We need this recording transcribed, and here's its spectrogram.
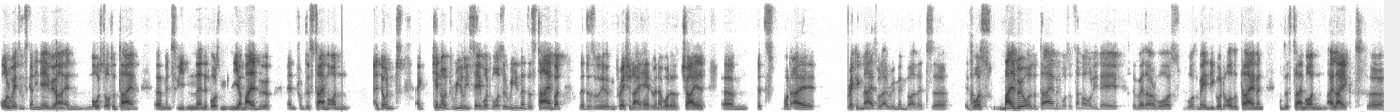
always in Scandinavia and most of the time um, in Sweden, and it was near Malmö. And from this time on, I don't, I cannot really say what was the reason at this time, but that is the impression I had when I was a child. Um, that's what I recognize, what I remember. That uh, it was Malmö all the time. It was a summer holiday. The weather was was mainly good all the time, and from this time on, I liked uh,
